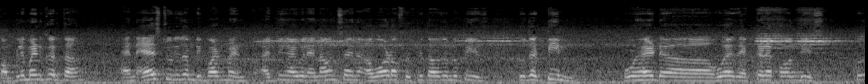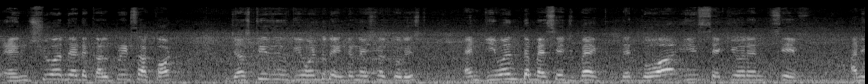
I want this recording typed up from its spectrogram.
कॉम्प्लिमेंट करता. And as tourism department, I think I will announce an award of 50,000 rupees to the team who had uh, who has acted upon this to ensure that the culprits are caught, justice is given to the international tourist, and given the message back that Goa is secure and safe. आणि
